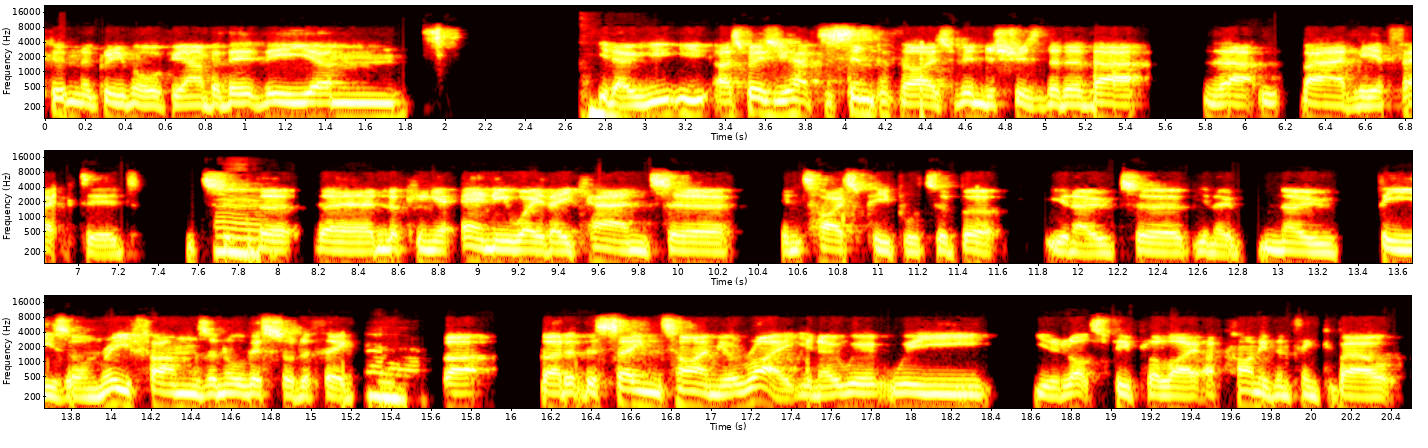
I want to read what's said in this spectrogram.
couldn't agree more with you, But the, the um, you know, you, you, I suppose you have to sympathise with industries that are that that badly affected, to, mm. that they're looking at any way they can to entice people to book. You know, to you know, no fees on refunds and all this sort of thing. Mm. But but at the same time, you're right. You know, we we you know, lots of people are like, I can't even think about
